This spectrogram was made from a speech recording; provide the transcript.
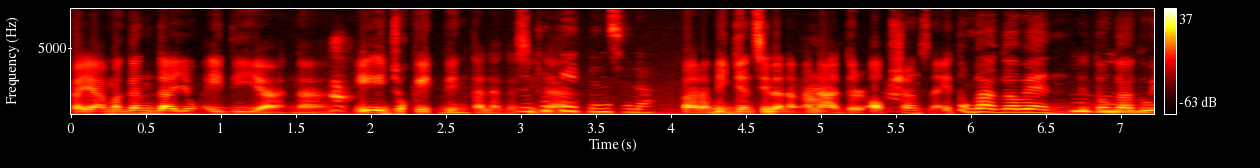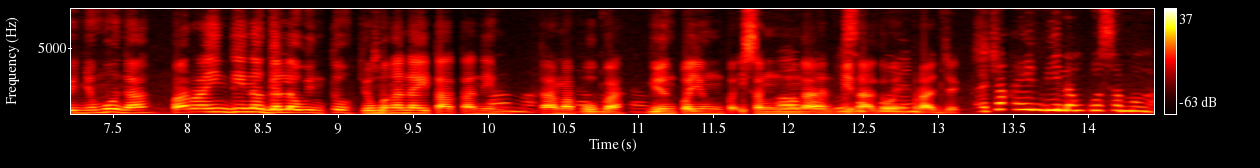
Kaya maganda yung idea na i-educate din talaga sila Educate din sila. para bigyan sila ng another options na itong gagawin, itong gagawin nyo muna para hindi na galawin to, yung mga naitatanim. Tama, Tama, po tama, ba? tama. Yun pa yung isang Opo, mga isa po ginagawang yan. projects. At saka hindi lang po sa mga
